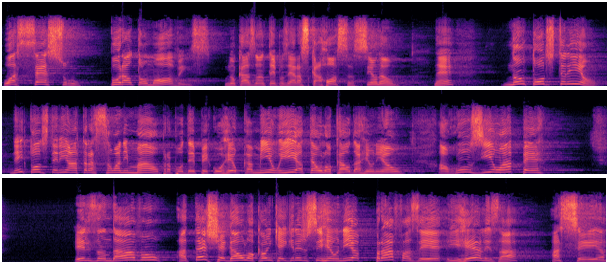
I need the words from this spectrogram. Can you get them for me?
o acesso por automóveis, no caso do tempos eram as carroças, sim ou não? Né? Não todos teriam, nem todos teriam a atração animal para poder percorrer o caminho e ir até o local da reunião. Alguns iam a pé. Eles andavam até chegar ao local em que a igreja se reunia para fazer e realizar a ceia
